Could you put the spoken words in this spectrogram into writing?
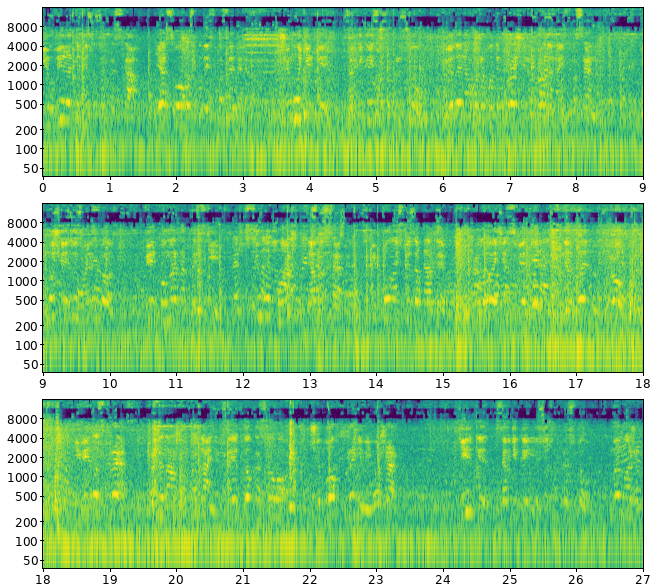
і увірити в Ісуса Христа, як свого Господа і Спасителя. Чому тільки завдяки Ісусу Христу людина може бути прощена, правдана і спасена? Тому що Ісус Христос, Він помер на Христі, всю вину нашу взяв на себе і повністю заплатив, проливаючи святу невинну кров. І Він воскрес ради нашого страдання. Це є доказ того, що Бог прийняв його жертву. Тільки завдяки Ісусу Христу ми можемо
